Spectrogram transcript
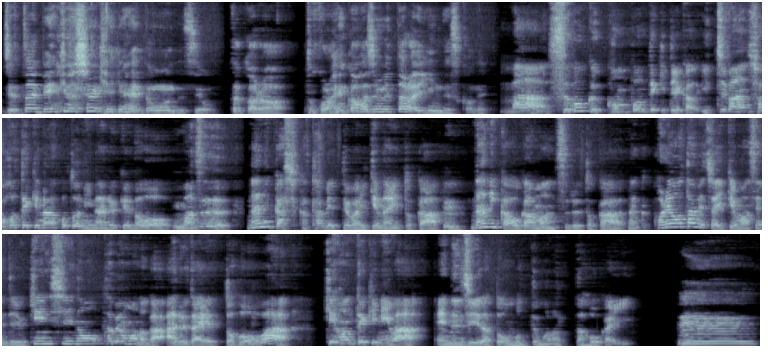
絶対勉強しなきゃいけないと思うんですよ。だから、どこら辺から始めたらいいんですかね？まあ、すごく根本的というか、一番初歩的なことになるけど、うんまず、何かしか食べてはいけないとか、うん何かを我慢するとか、なんかこれを食べちゃいけませんという禁止の食べ物があるダイエット法は、基本的には NG だと思ってもらった方がいい。うーん。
